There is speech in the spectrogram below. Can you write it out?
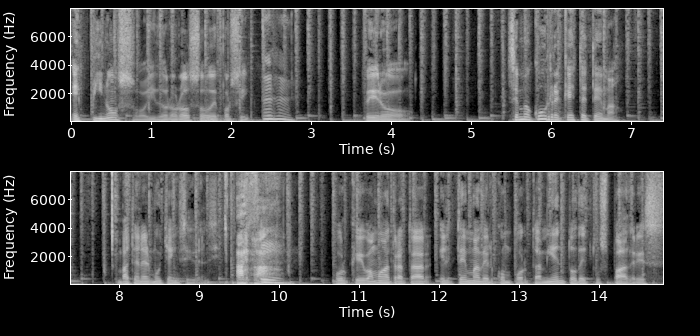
espinoso y doloroso de por sí. Pero se me ocurre que este tema va a tener mucha incidencia. Ajá. Porque vamos a tratar el tema del comportamiento de tus padres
